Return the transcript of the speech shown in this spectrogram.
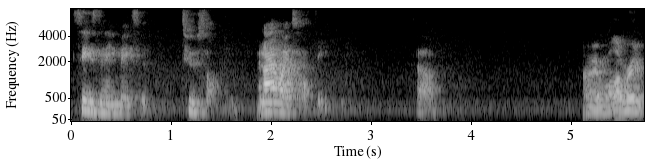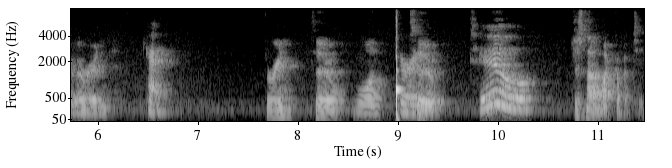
seasoning makes it too salty. And I like salty. So, All right, well, I'm ready for the rating. okay. Three, two, one, Three. two. Two. Just not my cup of tea.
